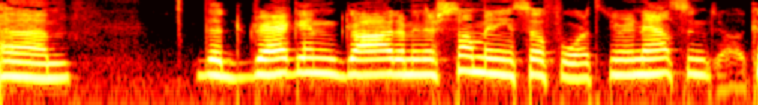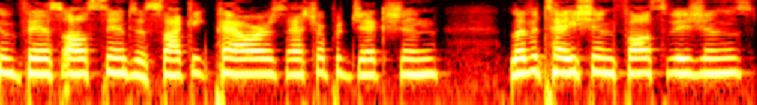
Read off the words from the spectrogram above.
um, the dragon god. I mean, there's so many and so forth. You renounce and confess all sins of psychic powers, astral projection, levitation, false visions,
